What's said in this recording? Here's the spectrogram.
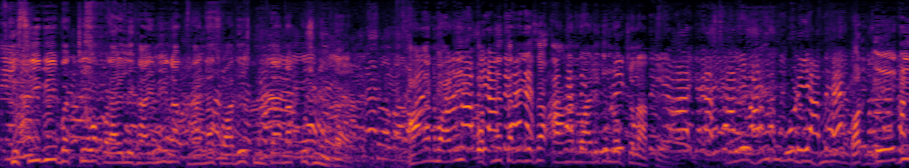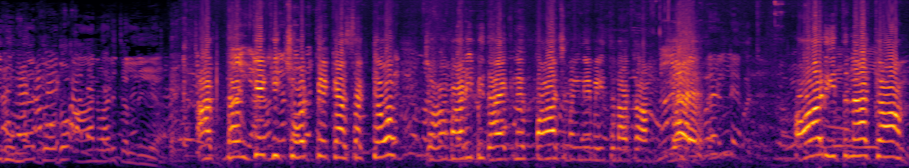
किसी भी बच्चे को पढ़ाई लिखाई नहीं ना खाना स्वादिष्ट मिलता है ना कुछ मिलता है आंगनबाड़ी अपने तरीके से आंगनबाड़ी के लोग चलाते हैं हैं और एक ही रूम में दो दो आंगनबाड़ी चल रही है आप डंके की चोट पे कह सकते हो, जो हमारी विधायक ने पाँच महीने में इतना काम किया है। और इतना काम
